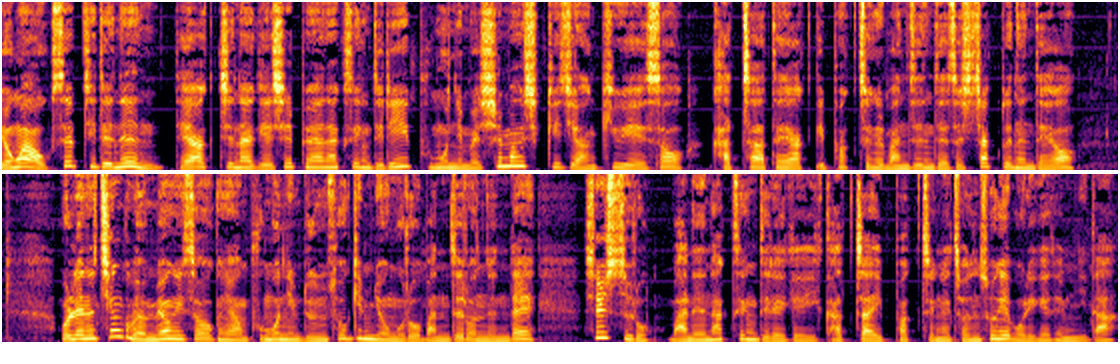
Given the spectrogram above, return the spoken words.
영화 Accepted는 대학 진학에 실패한 학생들이 부모님을 실망시키지 않기 위해서 가짜 대학 입학증을 만드는 데서 시작되는데요. 원래는 친구 몇 명이서 그냥 부모님 눈속임용으로 만들었는데 실수로 많은 학생들에게 이 가짜 입학증을 전송해버리게 됩니다.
